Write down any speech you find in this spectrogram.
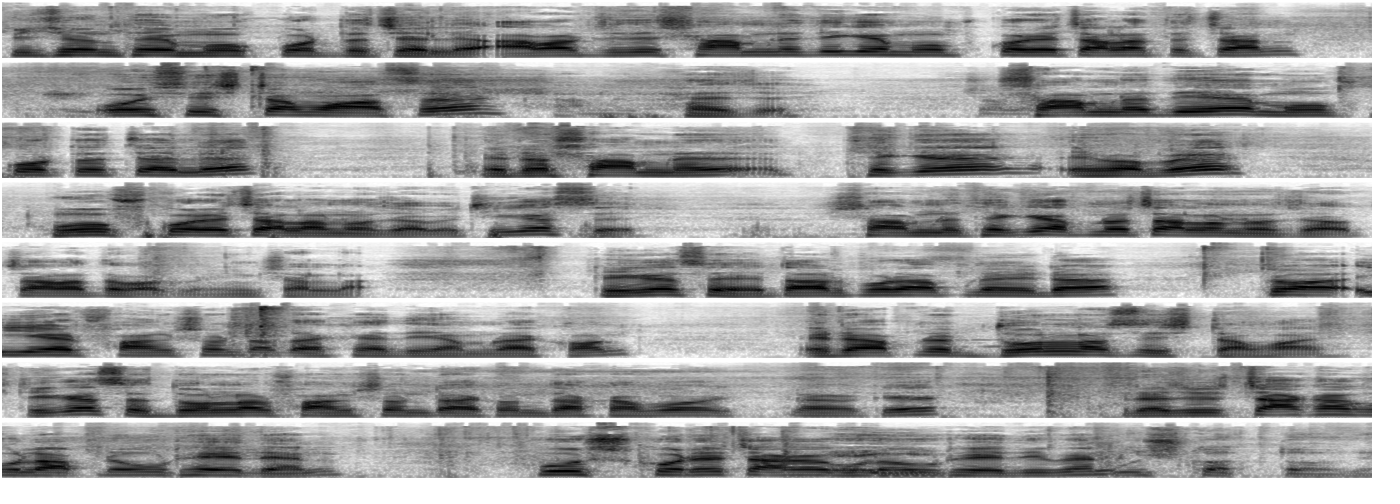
পিছন থেকে মুভ করতে চাইলে। আবার যদি সামনে দিকে মুভ করে চালাতে চান ওই সিস্টেমও আছে। এই যে সামনে দিয়ে মুভ করতে চাইলে এটা সামনে থেকে এভাবে মুভ করে চালানো যাবে। ঠিক আছে? সামনে থেকে আপনার চালানো যা চালাতে পারবেন ইনশাল্লাহ। ঠিক আছে? তারপরে আপনার এটা ইয়ের ফাংশনটা দেখা দিই আমরা এখন। এটা আপনার দোলনা সিস্টেম হয় ঠিক আছে? দোলনার ফাংশনটা এখন দেখাবো আপনাকে। এটা যদি চাকাগুলো আপনি উঠিয়ে দেন পুশ করে চাকাগুলো উঠিয়ে দিবেন। পুশ করতে হবে।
